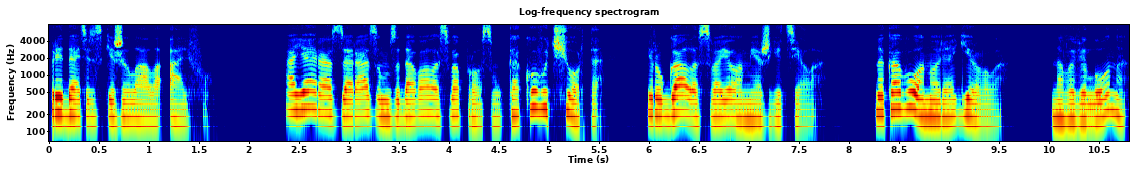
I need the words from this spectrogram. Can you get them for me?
предательски желала Альфу. А я раз за разом задавалась вопросом, какого чёрта, и ругала свое омежье тело. На кого оно реагировало? На Вавилона?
